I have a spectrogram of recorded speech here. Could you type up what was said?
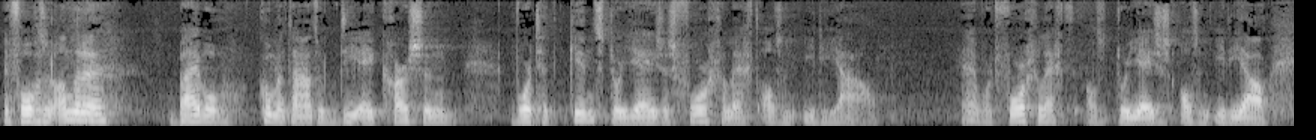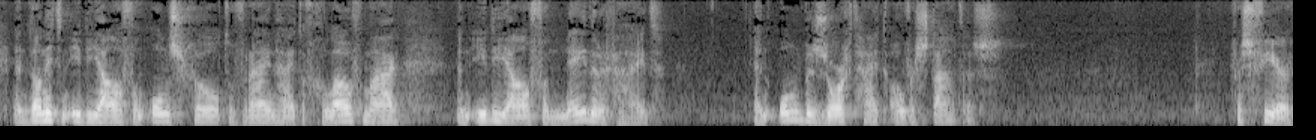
En volgens een andere Bijbelcommentator, D.A. Carson, wordt het kind door Jezus voorgelegd als een ideaal. Wordt voorgelegd als, door Jezus als een ideaal. En dan niet een ideaal van onschuld of reinheid of geloof, maar een ideaal van nederigheid en onbezorgdheid over status. Vers 4.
